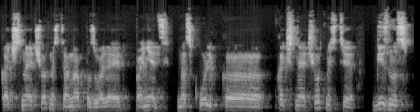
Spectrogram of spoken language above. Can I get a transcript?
Качественная отчетность, она позволяет понять, насколько в качественной отчетности бизнес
